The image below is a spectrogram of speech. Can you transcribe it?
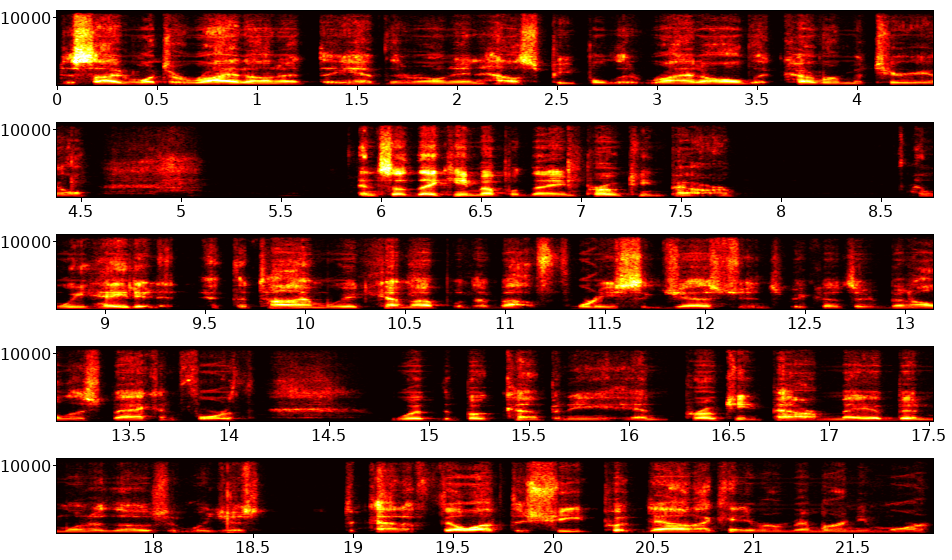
decide what to write on it. They have their own in-house people that write all the cover material. And so they came up with the name Protein Power. And we hated it at the time. We had come up with about 40 suggestions because there had been all this back and forth with the book company. And Protein Power may have been one of those that we just to kind of fill out the sheet, put down. I can't even remember anymore,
